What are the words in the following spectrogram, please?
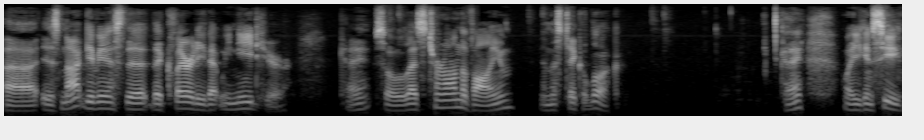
uh, is not giving us the the clarity that we need here okay? So let's turn on the volume and let's take a look Okay, well you can see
